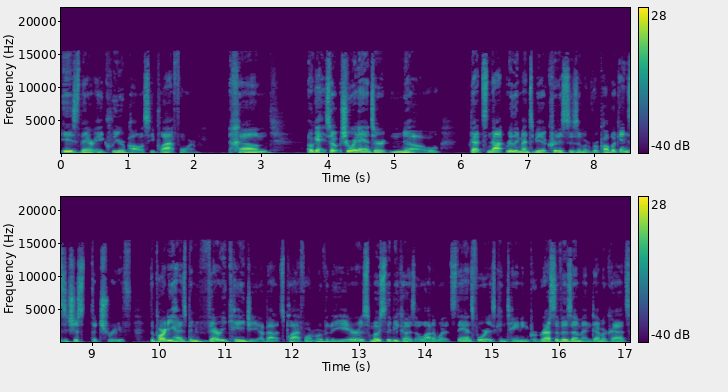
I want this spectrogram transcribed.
Is there a clear policy platform? Um, okay, so short answer no. That's not really meant to be a criticism of Republicans, it's just the truth. The party has been very cagey about its platform over the years, mostly because a lot of what it stands for is containing progressivism and Democrats,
